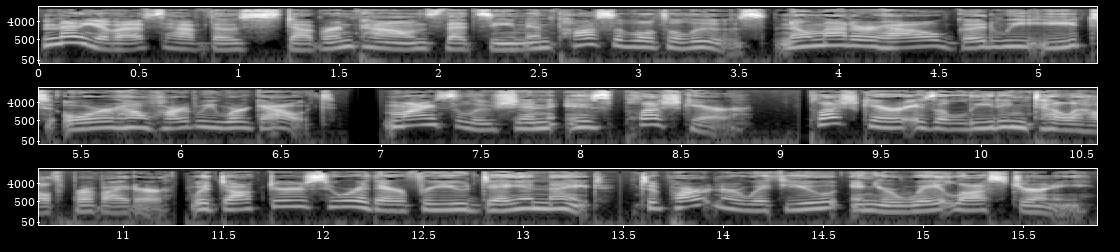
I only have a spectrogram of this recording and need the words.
Many of us have those stubborn pounds that seem impossible to lose, no matter how good we eat or how hard we work out. My solution is PlushCare. PlushCare is a leading telehealth provider with doctors who are there for you day and night to partner with you in your weight loss journey.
